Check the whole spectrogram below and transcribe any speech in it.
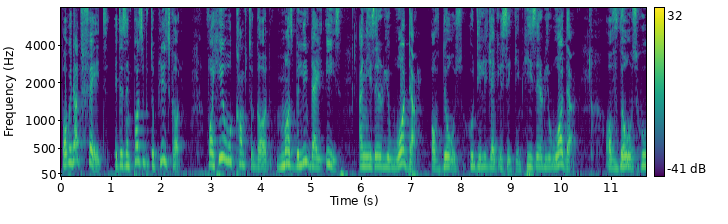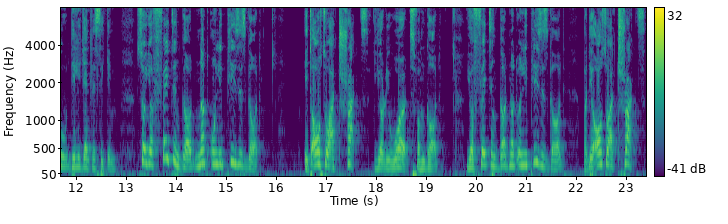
But without faith, it is impossible to please God. For he who comes to God must believe that he is, and he is a rewarder of those who diligently seek him. He is a rewarder of those who diligently seek him. So your faith in God not only pleases God, it also attracts your rewards from God. Your faith in God not only pleases God, but it also attracts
